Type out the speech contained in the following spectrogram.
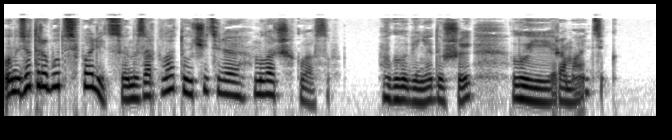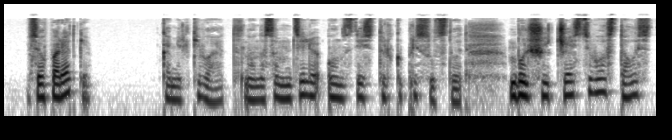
он идет работать в полицию на зарплату учителя младших классов. В глубине души Луи романтик. Все в порядке? Камиль кивает, но на самом деле он здесь только присутствует. Большая часть его осталась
